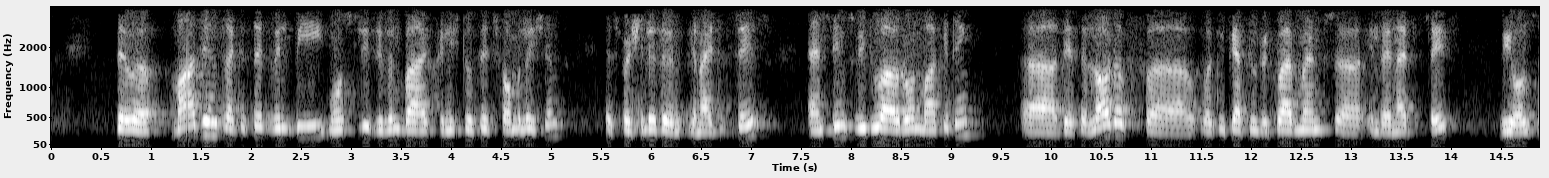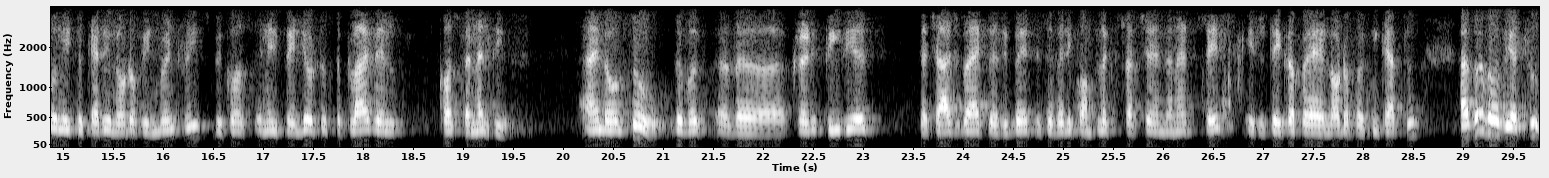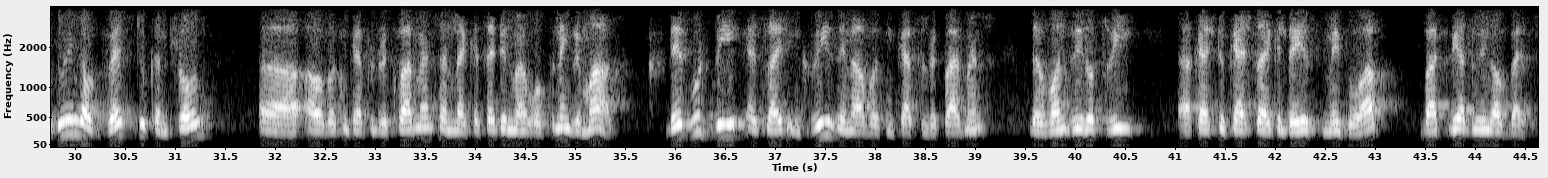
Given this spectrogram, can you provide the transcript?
The margins, like I said, will be mostly driven by finished dosage formulations, especially the United States. And since we do our own marketing, uh, there's a lot of uh, working capital requirements uh, in the United States. We also need to carry a lot of inventories because any failure to supply will cause penalties. And also the, uh, the credit periods the chargeback, the rebate is a very complex structure in the United States. It will take up a lot of working capital. However, we are doing our best to control uh, our working capital requirements. And like I said in my opening remarks, there would be a slight increase in our working capital requirements. The 103 uh, cash-to-cash cycle days may go up, but we are doing our best.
